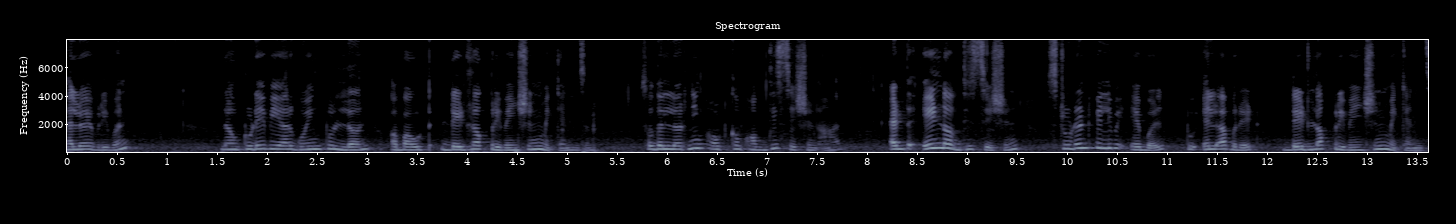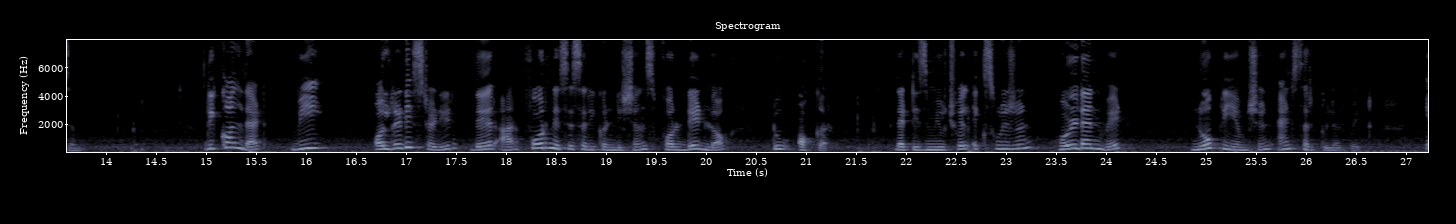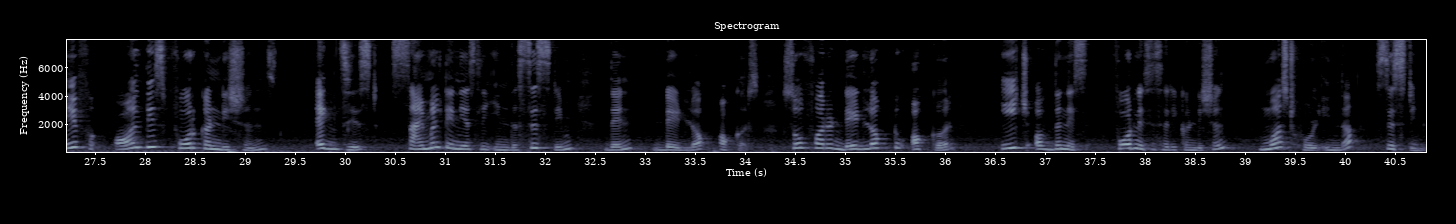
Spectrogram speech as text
Hello everyone. Now today we are going to learn about deadlock prevention mechanism. So the learning outcome of this session are at the end of this session student will be able to elaborate deadlock prevention mechanism. Recall that we already studied there are four necessary conditions for deadlock to occur that is mutual exclusion, hold and wait, no preemption and circular wait. If all these four conditions exist simultaneously in the system then deadlock occurs. So, for a deadlock to occur each of the four necessary conditions must hold in the system.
